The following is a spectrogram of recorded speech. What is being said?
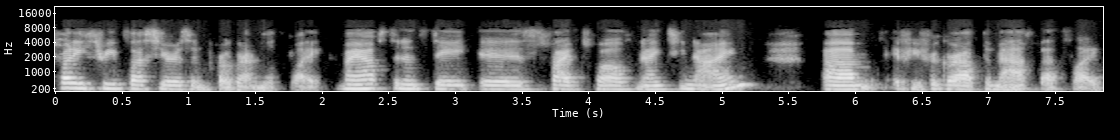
23 plus years in program looked like. My abstinence date is 512.99. Um, if you figure out the math, that's like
